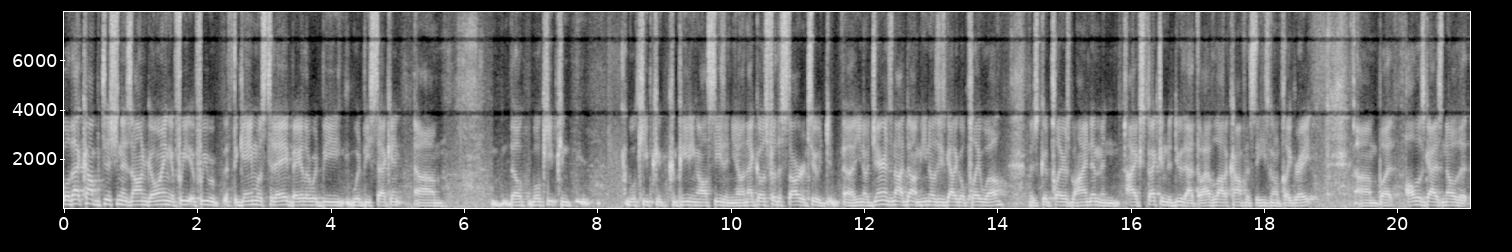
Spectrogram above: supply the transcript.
well, that competition is ongoing. If we if we were, if the game was today, Baylor would be would be second. Um, they'll we'll keep con- we'll keep c- competing all season, you know, and that goes for the starter too. Uh, you know, Jaren's not dumb. He knows he's got to go play well. There's good players behind him, and I expect him to do that. Though I have a lot of confidence that he's going to play great. Um, but all those guys know that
